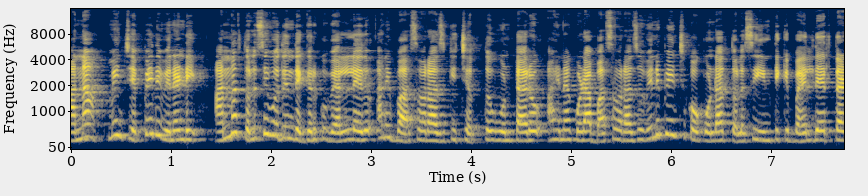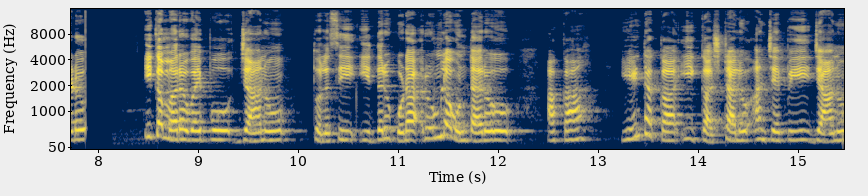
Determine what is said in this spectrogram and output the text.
అన్న మేము చెప్పేది వినండి. అన్న తులసి వదిన దగ్గరకు వెళ్ళలేదు అని బసవరాజుకి చెప్తూ ఉంటారు. అయినా కూడా బసవరాజు వినిపించుకోకుండా తులసి ఇంటికి బయలుదేరతాడు. ఇక మరోవైపు జాను తులసి ఇద్దరు కూడా రూమ్లో ఉంటారు. అక్క ఏంటక్క ఈ కష్టాలు? అని చెప్పి జాను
